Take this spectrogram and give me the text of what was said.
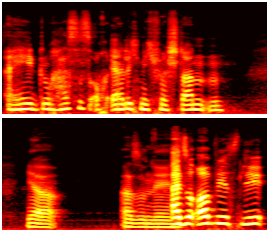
ey, du hast es auch ehrlich nicht verstanden. Ja, also nee. Also obviously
